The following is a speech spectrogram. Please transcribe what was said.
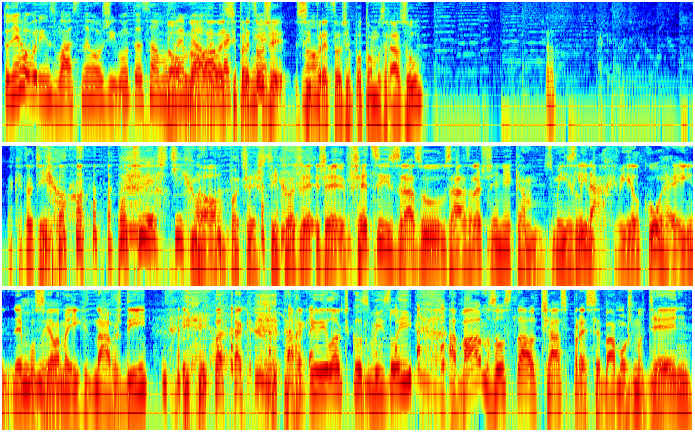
To nehovorím z vlastného života samozrejme, no, no, ale, ale si to predstav, že, si no. predstav, že potom zrazu... Čo? Takéto ticho. Počuješ ticho. No, počuješ ticho, že, že všetci zrazu zázračne niekam zmizli na chvíľku, hej, neposielame ich navždy, iba tak na chvíľočku zmizli a vám zostal čas pre seba, možno deň,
